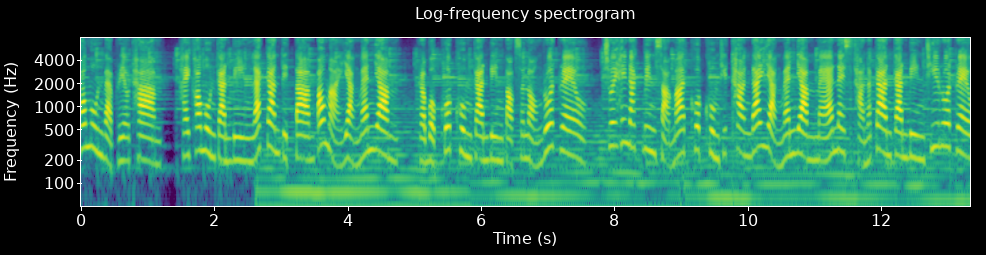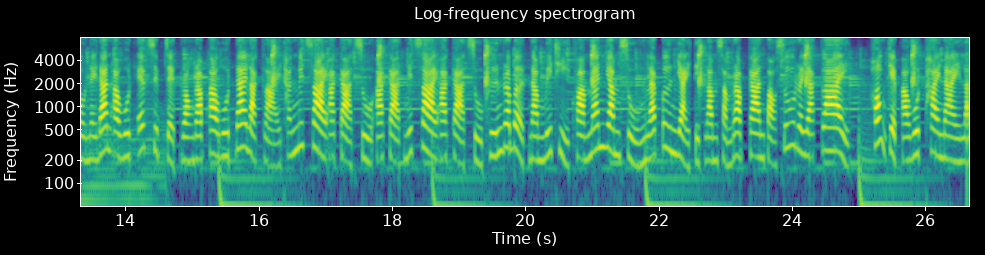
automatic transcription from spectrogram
ข้อมูลแบบเรียลไทม์ให้ข้อมูลการบินและการติดตามเป้าหมายอย่างแม่นยำ ระบบควบคุมการบินตอบสนองรวดเร็ว ช่วยให้นักบินสามารถควบคุมทิศทางได้อย่างแม่นยำแม้ในสถานการณ์การบินที่รวดเร็วในด้านอาวุธ F17 รองรับอาวุธได้หลากหลายทั้งมิสไซล์อากาศสู่อากาศมิสไซล์อากาศสู่พื้นระเบิดนำวิถีความแม่นยำสูง และปืนใหญ่ติดลำสำหรับการต่อสู้ระยะใกล้ ห้องเก็บอาวุธภายในล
